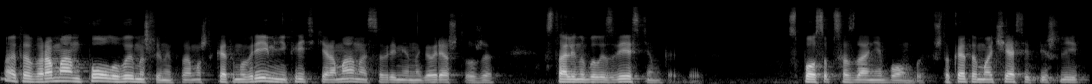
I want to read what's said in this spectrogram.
Ну, это роман полувымышленный, потому что к этому времени критики романа современно говорят, что уже Сталину был известен как бы, способ создания бомбы, что к этому отчасти пришли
